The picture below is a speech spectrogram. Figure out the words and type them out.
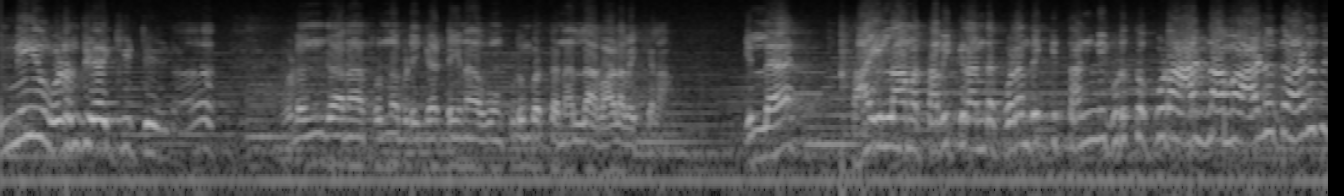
என்னையும் உடந்து ஆக்கிட்டேடா. ஒழுங்கா நான் சொன்னபடி கேட்டீங்கன்னா உன் குடும்பத்தை நல்லா வாழ வைக்கலாம். இல்ல தாய் இல்லாம தவிக்கிற அந்த குழந்தைக்கு தண்ணி கொடுக்க கூட ஆடாம அழுது அழுது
